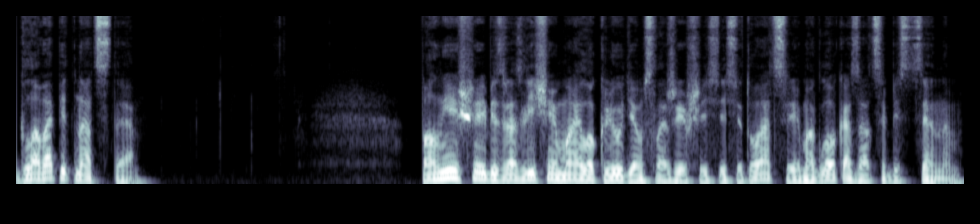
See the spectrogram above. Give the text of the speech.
Глава 15. Полнейшее безразличие Майло к людям в сложившейся ситуации могло оказаться бесценным.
